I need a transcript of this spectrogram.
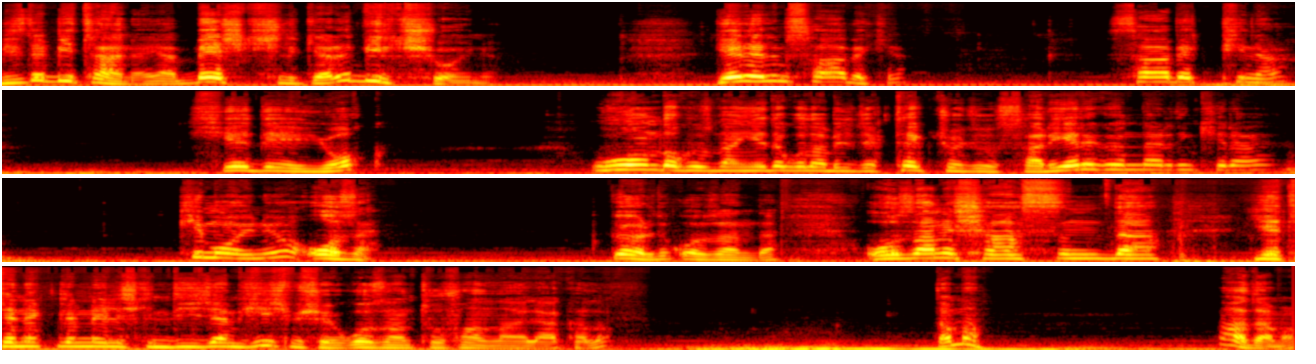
Bizde bir tane yani 5 kişilik yerde bir kişi oynuyor. Gelelim sağ beke. Sağ bek Pina. Yedeği yok. U19'dan yedek olabilecek tek çocuğu Sarıyer'e gönderdin kiraya. Kim oynuyor? Ozan. Gördük Ozan'da. Ozan'ın şahsında yeteneklerine ilişkin diyeceğim hiçbir şey yok Ozan Tufan'la alakalı. Tamam. Adama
